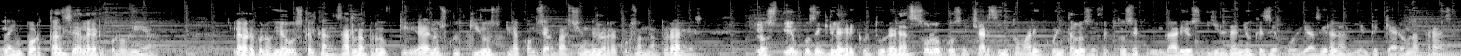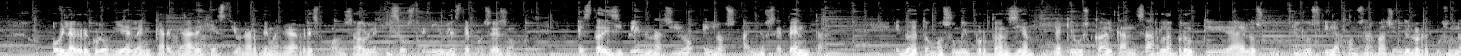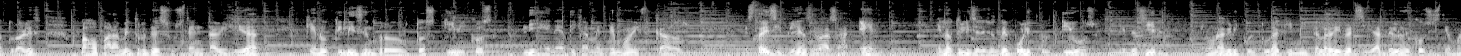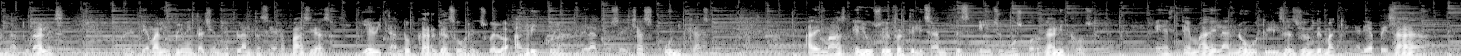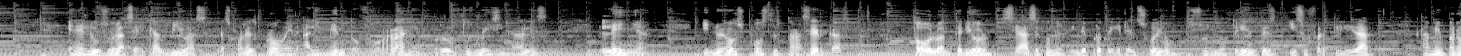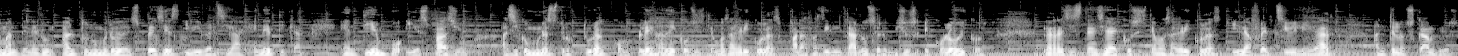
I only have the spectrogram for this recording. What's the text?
La importancia de la agroecología. La agroecología busca alcanzar la productividad de los cultivos y la conservación de los recursos naturales. Los tiempos en que la agricultura era solo cosechar sin tomar en cuenta los efectos secundarios y el daño que se podía hacer al ambiente quedaron atrás. Hoy la agroecología es la encargada de gestionar de manera responsable y sostenible este proceso. Esta disciplina nació en los años 70 en donde tomó suma importancia ya que buscaba alcanzar la productividad de los cultivos y la conservación de los recursos naturales bajo parámetros de sustentabilidad, que no utilicen productos químicos ni genéticamente modificados. Esta disciplina se basa en, en la utilización de policultivos, es decir, en una agricultura que imita la diversidad de los ecosistemas naturales, con el tema de la implementación de plantas herbáceas y evitando cargas sobre el suelo agrícola de las cosechas únicas, Además, el uso de fertilizantes e insumos orgánicos, en el tema de la no utilización de maquinaria pesada, en el uso de las cercas vivas, las cuales proveen alimento, forraje, productos medicinales, leña y nuevos postes para cercas. Todo lo anterior se hace con el fin de proteger el suelo, sus nutrientes y su fertilidad, también para mantener un alto número de especies y diversidad genética en tiempo y espacio, así como una estructura compleja de ecosistemas agrícolas para facilitar los servicios ecológicos, la resistencia de ecosistemas agrícolas y la flexibilidad ante los cambios.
